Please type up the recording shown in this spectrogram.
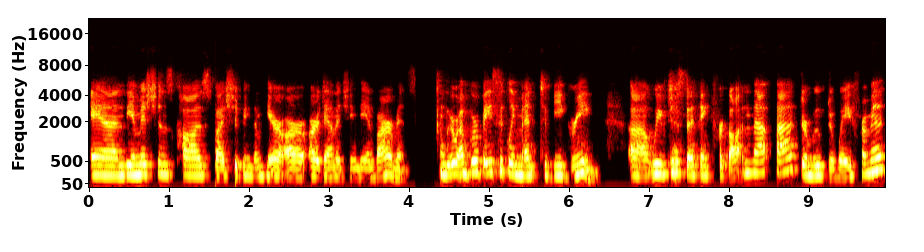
and the emissions caused by shipping them here are are damaging the environment. We're we're basically meant to be green. Uh, we've just, I think, forgotten that fact or moved away from it.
